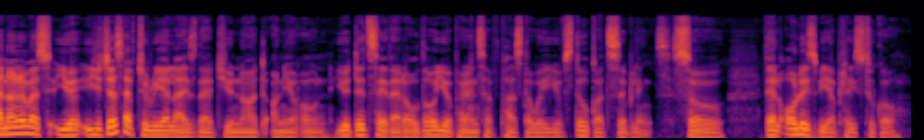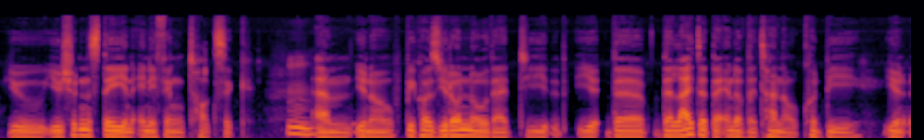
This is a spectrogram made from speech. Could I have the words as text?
anonymous, you you just have to realize that you're not on your own. You did say that although your parents have passed away, you've still got siblings. So there'll always be a place to go. You you shouldn't stay in anything toxic. Um, you know, because you don't know that you, you, the the light at the end of the tunnel could be you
